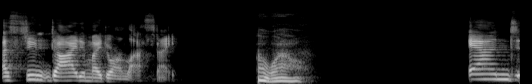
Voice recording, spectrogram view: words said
a student died in my dorm last night. Oh, wow. And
